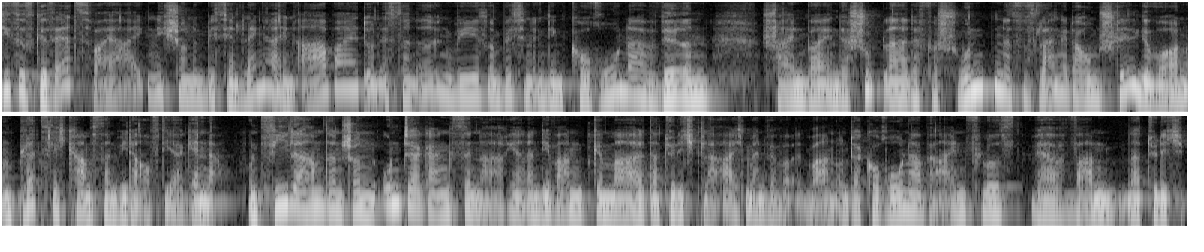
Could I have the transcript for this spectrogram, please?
dieses Gesetz war ja eigentlich schon ein bisschen länger in Arbeit und ist dann irgendwie so ein bisschen in den Corona-Wirren scheinbar in der Schublade verschwunden. Es ist lange darum still geworden und plötzlich kam es dann wieder auf die Agenda. Und viele haben dann schon Untergangsszenarien an die Wand gemalt. Natürlich klar, ich meine, wir waren unter Corona beeinflusst. Wir waren natürlich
